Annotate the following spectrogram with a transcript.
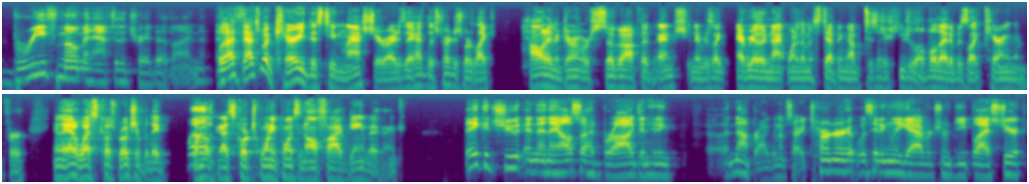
brief moment after the trade deadline. Well, that's that's what carried this team last year, right? Is they had the stretches where like Holiday and McDermott were so good off the bench, and there was like every other night one of them was stepping up to such a huge level that it was like carrying them for. You know, they had a West Coast road trip where they one of those guys scored 20 points in all five games, I think. they could shoot, and then they also had Brogdon hitting, uh, not Brogdon, I'm sorry, Turner was hitting league average from deep last year.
